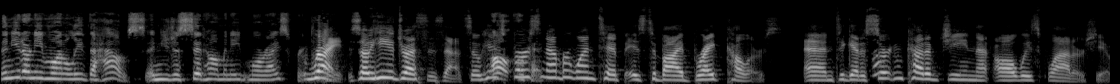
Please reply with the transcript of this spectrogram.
then you don't even want to leave the house and you just sit home and eat more ice cream. Right. So he addresses that. So his Oh, first okay. number one tip is to buy bright colors and to get a certain cut of jean that always flatters you.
